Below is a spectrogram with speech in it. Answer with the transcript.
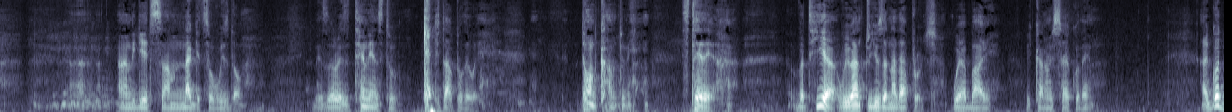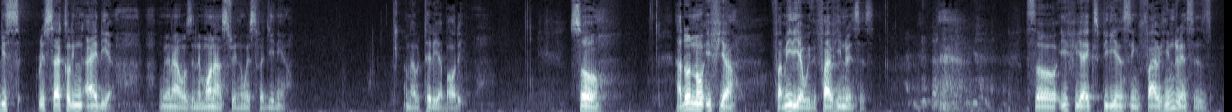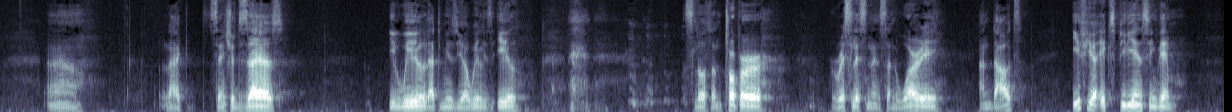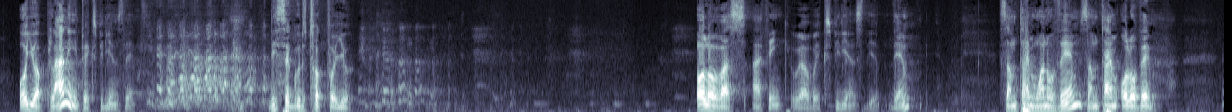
and get some nuggets of wisdom. There's always a tendency to get it out of the way. Don't come to me, stay there. But here we want to use another approach whereby we can recycle them. I got this recycling idea when I was in a monastery in West Virginia. And I will tell you about it. So, I don't know if you're familiar with the five hindrances. so, if you're experiencing five hindrances, uh, like sensual desires, ill will, that means your will is ill. Sloth and torpor, restlessness and worry and doubt. If you are experiencing them, or you are planning to experience them, this is a good talk for you. All of us, I think, we have experienced them. Sometime one of them, sometime all of them.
